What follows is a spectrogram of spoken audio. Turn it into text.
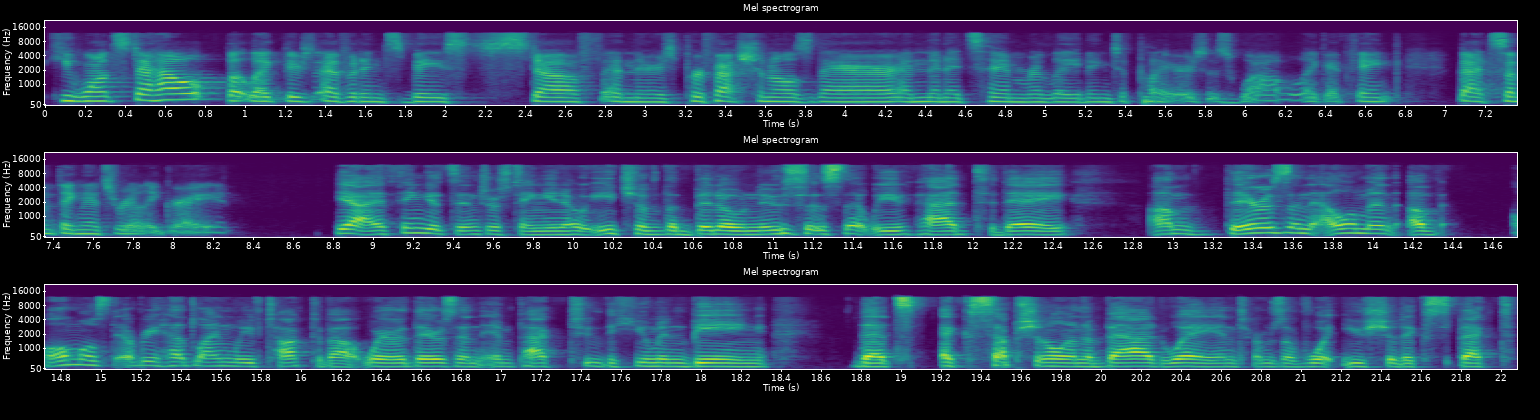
he wants to help, but like there's evidence based stuff and there's professionals there. And then it's him relating to players as well. Like I think that's something that's really great. Yeah, I think it's interesting. You know, each of the Bit O newses that we've had today, um, there's an element of almost every headline we've talked about where there's an impact to the human being that's exceptional in a bad way in terms of what you should expect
